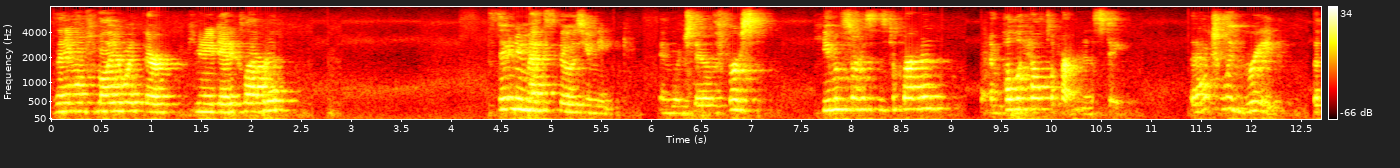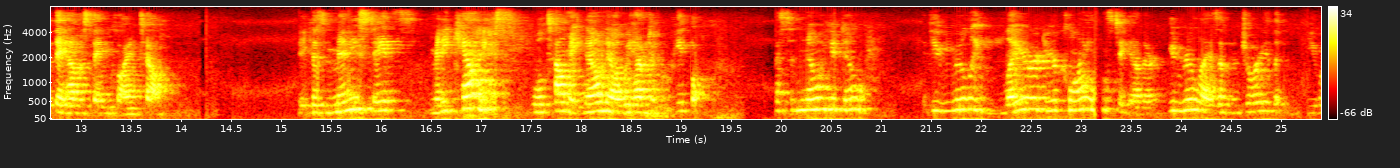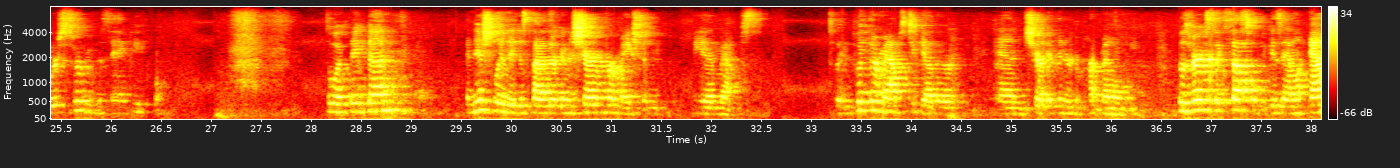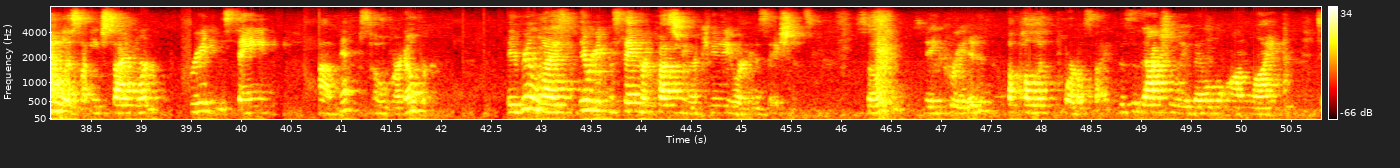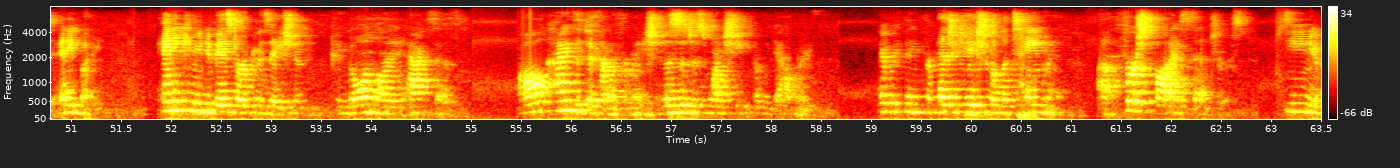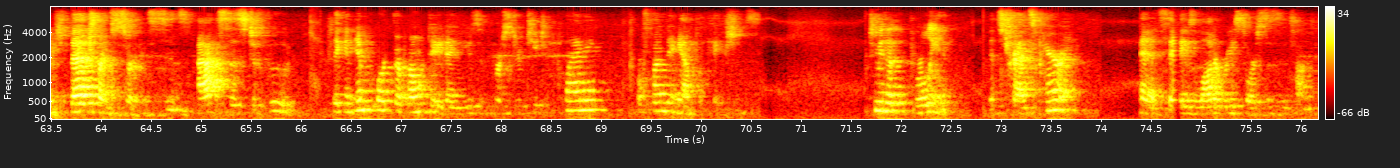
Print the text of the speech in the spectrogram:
Is anyone familiar with their Community Data Collaborative? The state of New Mexico is unique in which they are the first human services department and public health department in the state that actually agreed that they have the same clientele. Because many states, many counties will tell me, no, no, we have different people. I said, no, you don't. If you really layered your clients together, you'd realize that the majority of them, you are serving the same people. So what they've done, initially they decided they're going to share information via maps. So they put their maps together and shared it interdepartmentally. It was very successful because anal- analysts on each side weren't creating the same uh, maps over and over. They realized they were getting the same requests from their community organizations. So they created a public portal site. This is actually available online to anybody. Any community-based organization can go online and access all kinds of different information. This is just one sheet from the gallery. Everything from educational attainment, uh, first five centers, seniors, veteran services, access to food. They can import their own data and use it for strategic planning or funding applications. To me, that's brilliant. It's transparent, and it saves a lot of resources and time.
